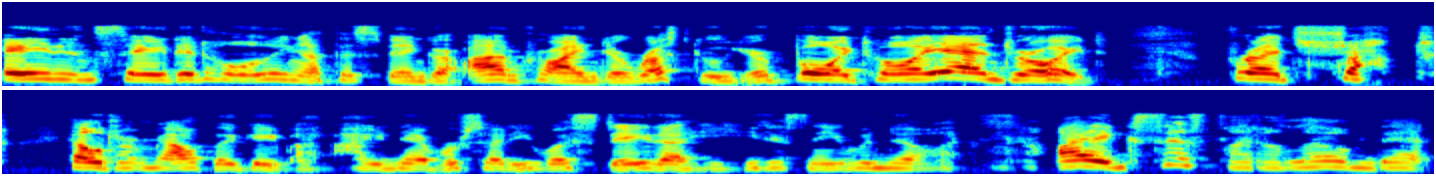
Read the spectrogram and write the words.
Aiden stated, holding up his finger. I'm trying to rescue your boy toy android. Fred, shocked, held her mouth agape. I, I never said he was Data. He, he doesn't even know I, I exist, let alone that.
